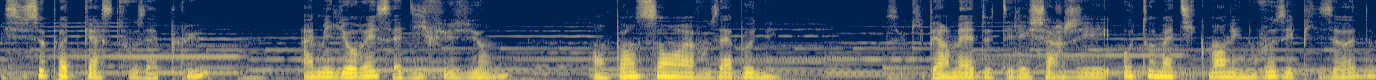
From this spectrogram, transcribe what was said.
Et si ce podcast vous a plu, améliorez sa diffusion en pensant à vous abonner, ce qui permet de télécharger automatiquement les nouveaux épisodes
